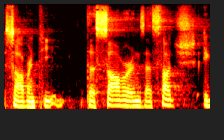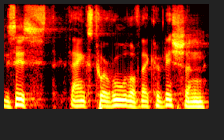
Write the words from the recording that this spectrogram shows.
sovereignty, the sovereigns as such exist thanks to a rule of recognition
